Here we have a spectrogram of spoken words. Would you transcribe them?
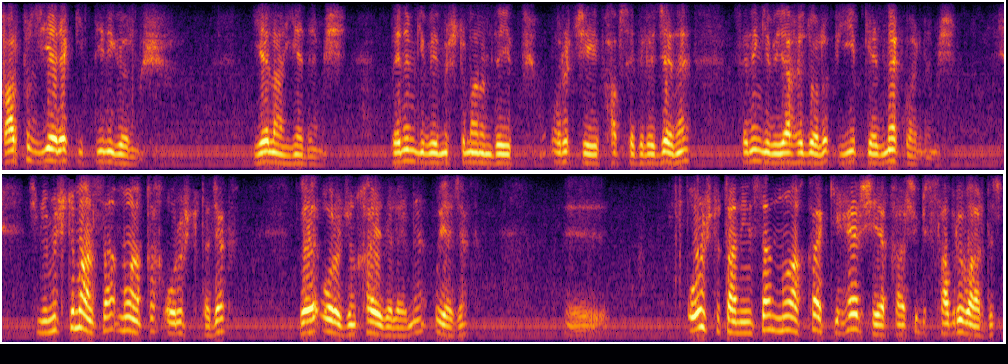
karpuz yiyerek gittiğini görmüş. Ye lan ye demiş. Benim gibi Müslümanım deyip oruç yiyip hapsedileceğine senin gibi Yahudi olup yiyip gezmek var demiş. Şimdi Müslümansa muhakkak oruç tutacak ve orucun kaidelerine uyacak. Ee, oruç tutan insan muhakkak ki her şeye karşı bir sabrı vardır.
